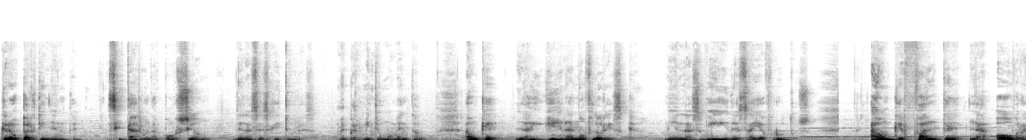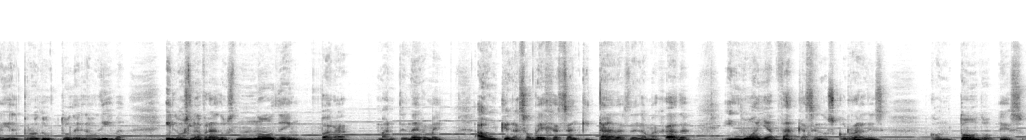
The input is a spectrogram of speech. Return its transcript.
Creo pertinente citar una porción de las escrituras. ¿Me permite un momento? Aunque la higuera no florezca, ni en las vides haya frutos, aunque falte la obra y el producto de la oliva, y los labrados no den para mantenerme, aunque las ovejas sean quitadas de la majada y no haya vacas en los corrales, con todo eso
